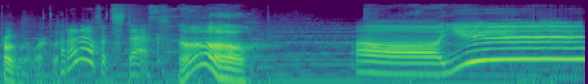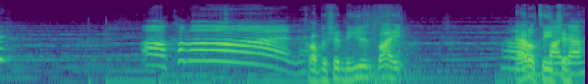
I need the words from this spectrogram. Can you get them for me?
Probably won't work I don't know if it stacks. Oh. Oh, you! Probably shouldn't have used bite. Oh, That'll teach bugger.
